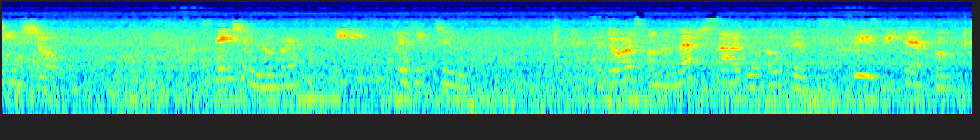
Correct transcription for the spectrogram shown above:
E22. Station number E22. The doors on the left side will open. Please be careful.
